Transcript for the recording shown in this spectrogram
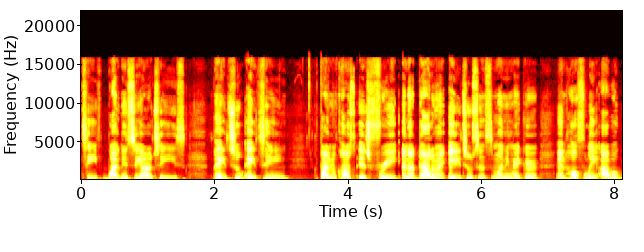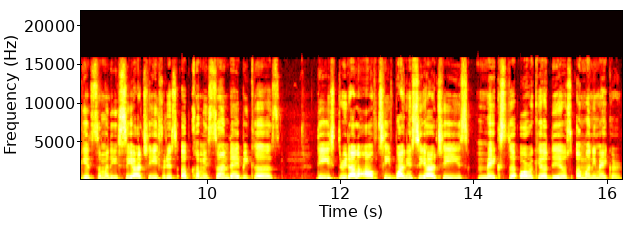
teeth whitening CRTs. Pay 218 Final cost is free and a dollar and 82 cents moneymaker. And hopefully I will get some of these CRTs for this upcoming Sunday because these $3 off teeth whitening CRTs makes the Oral Care deals a moneymaker.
